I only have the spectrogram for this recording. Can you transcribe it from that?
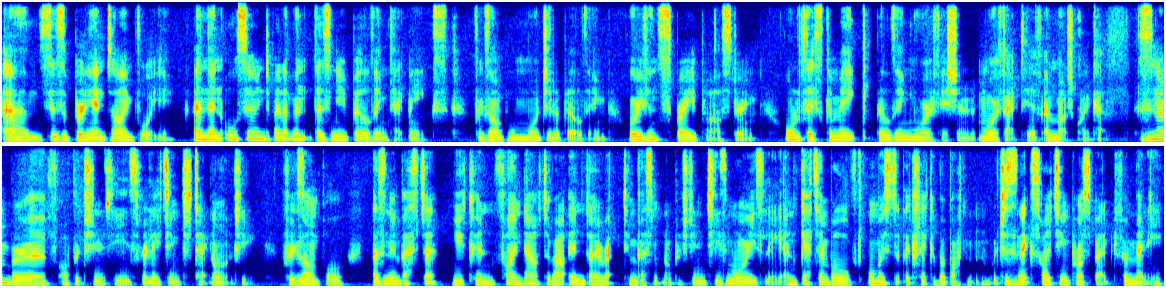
Um, this is a brilliant time for you. And then also in development, there's new building techniques, for example, modular building or even spray plastering. All of this can make building more efficient, more effective, and much quicker. There's a number of opportunities relating to technology. For example, as an investor, you can find out about indirect investment opportunities more easily and get involved almost at the click of a button, which is an exciting prospect for many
